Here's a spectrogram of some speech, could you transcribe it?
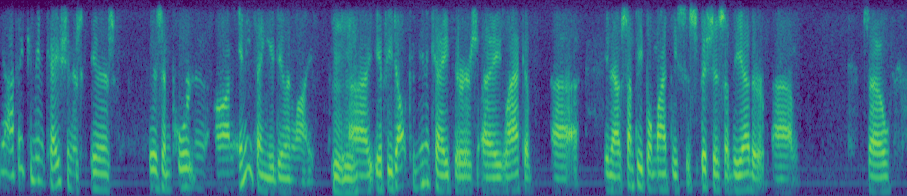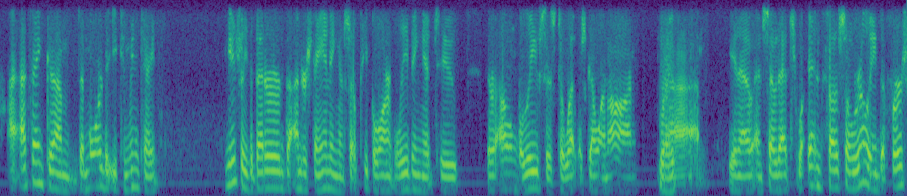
yeah, I think communication is is is important on anything you do in life. Mm-hmm. Uh, if you don't communicate, there's a lack of, uh, you know, some people might be suspicious of the other. Um, so I, I think um, the more that you communicate, usually the better the understanding, and so people aren't leaving it to their own beliefs as to what was going on. Right. Uh, you know, and so that's what, and so, so really the first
